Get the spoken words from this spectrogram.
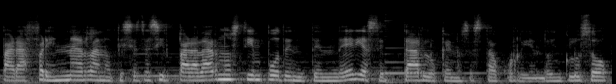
para frenar la noticia, es decir, para darnos tiempo de entender y aceptar lo que nos está ocurriendo. Incluso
